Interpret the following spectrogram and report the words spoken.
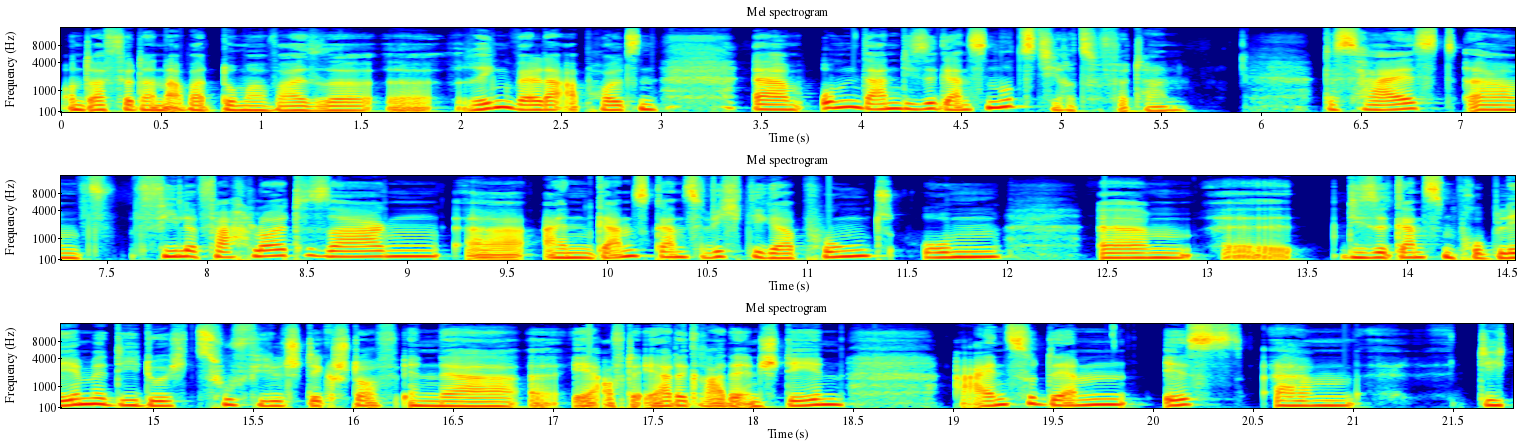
und dafür dann aber dummerweise äh, Regenwälder abholzen, ähm, um dann diese ganzen Nutztiere zu füttern. Das heißt, ähm, viele Fachleute sagen, äh, ein ganz, ganz wichtiger Punkt, um ähm, äh, diese ganzen Probleme, die durch zu viel Stickstoff in der, äh, auf der Erde gerade entstehen, einzudämmen, ist ähm, die,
